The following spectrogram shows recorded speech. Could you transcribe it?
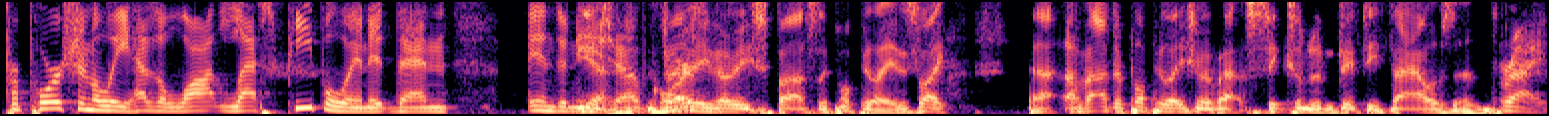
proportionally has a lot less people in it than Indonesia, of course. very very sparsely populated. It's like I've had a population of about six hundred and fifty thousand right.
